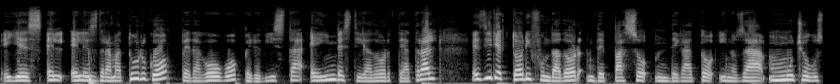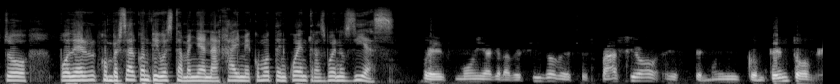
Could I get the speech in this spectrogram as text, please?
Ella es, él, él es dramaturgo, pedagogo, periodista e investigador teatral. Es director y fundador de Paso de Gato y nos da mucho gusto poder conversar contigo esta mañana. Jaime, ¿cómo te encuentras? Buenos días. Pues muy agradecido de este espacio, este, muy contento de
